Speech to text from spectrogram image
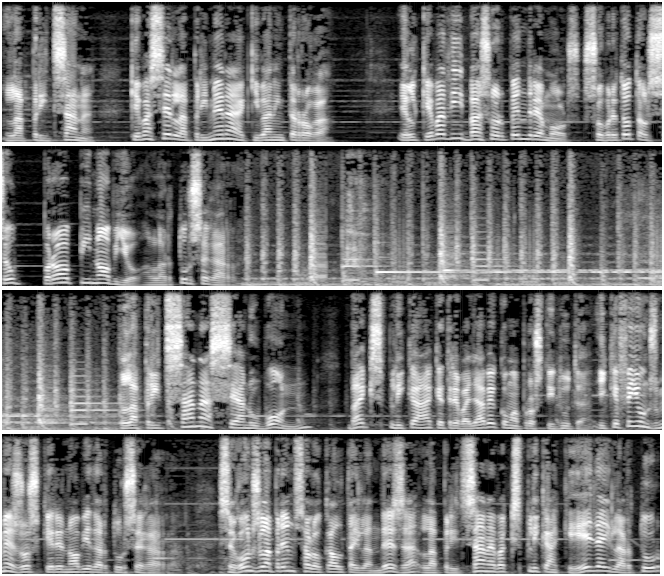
La Pritzana, que va ser la primera a qui van interrogar. El que va dir va sorprendre a molts, sobretot al seu propi nòvio, l'Artur Segarra. La Pritzana Seanubon va explicar que treballava com a prostituta i que feia uns mesos que era nòvia d'Artur Segarra. Segons la premsa local tailandesa, la Pritsana va explicar que ella i l'Artur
